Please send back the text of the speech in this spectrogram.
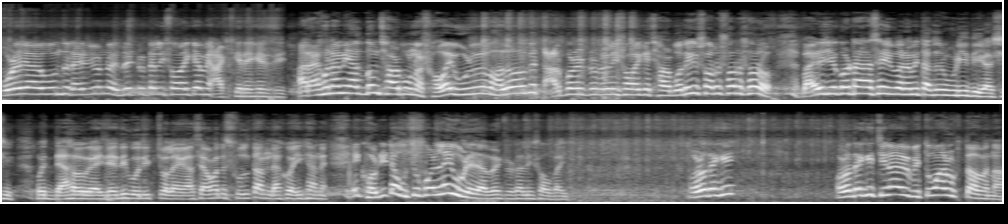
পড়ে যাবে বন্ধুরা, এর জন্য এদের টোটালি সবাইকে আমি আটকে রেখেছি। আর এখন আমি একদম ছাড়বো না, সবাই উড়বে ভালো হবে, তারপরে টোটালি সবাইকে ছাড়বো। দেখি, সরো সরো সরো। বাইরে যে কটা আছে এবার আমি তাদের উড়িয়ে দিয়ে আসি। ওই দেখো গাইজ এদিক ওদিক চলে গেছে, আমাদের সুলতান দেখো এইখানে। এই খড়িটা উঁচু করলেই উড়ে যাবে টোটালি সবাই। ওরও দেখি? ওরা দেখি? চিনা বেবি, তোমার উঠতে হবে না।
